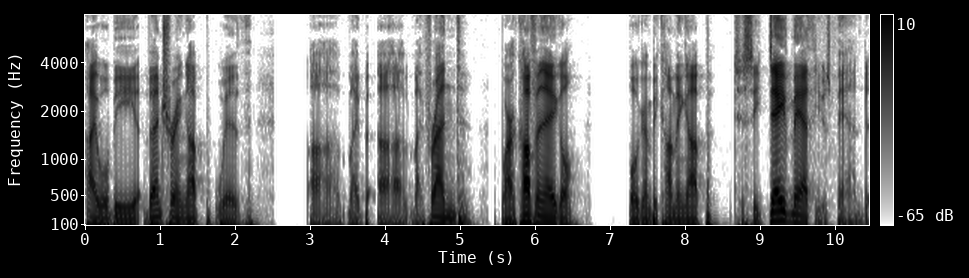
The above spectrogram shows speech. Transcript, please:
I will be venturing up with uh, my uh, my friend Mark Huffenagel. We're going to be coming up to see Dave Matthews Band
